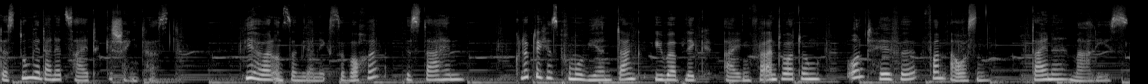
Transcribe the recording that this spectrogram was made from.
dass du mir deine Zeit geschenkt hast. Wir hören uns dann wieder nächste Woche. Bis dahin, glückliches Promovieren dank Überblick, Eigenverantwortung und Hilfe von außen. Deine Malis.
